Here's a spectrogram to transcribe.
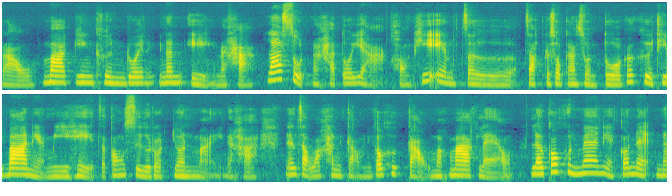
เรามากยิ่งขึ้นด้วยนั่นเองนะคะ ล่าสุดนะคะตัวอย่างของที่เอ็มเจอจากประสบการณ์ส่วนตัวก็คือที่บ้านเนี่ยมีเหตุจะต้องซื้อรถยนต์ใหม่นะคะ เนื่องจากว่าคันเก่านี้ก็คือเก่ามากๆแล้ว แล้วก็คุณแม่เนี่ยก็แนะน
